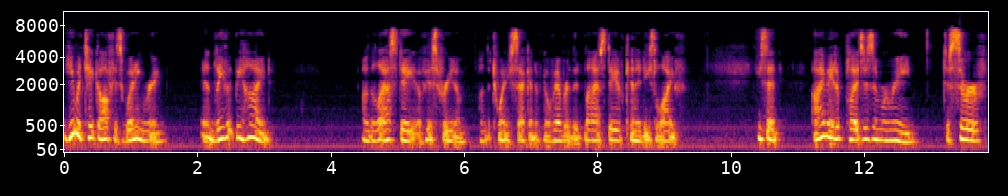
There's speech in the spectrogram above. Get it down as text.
He would take off his wedding ring and leave it behind on the last day of his freedom, on the 22nd of November, the last day of Kennedy's life. He said, I made a pledge as a Marine to serve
